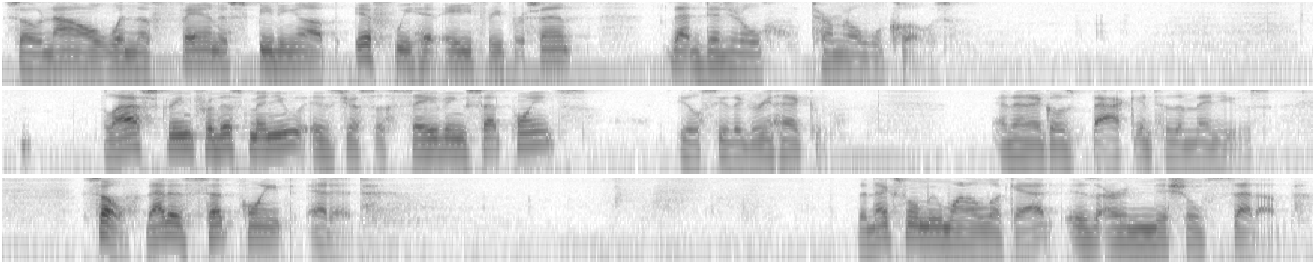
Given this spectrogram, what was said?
So now when the fan is speeding up, if we hit 83%, that digital terminal will close. The last screen for this menu is just a saving set points. You'll see the Greenheck, and then it goes back into the menus. So that is set point edit. The next one we want to look at is our initial setup.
